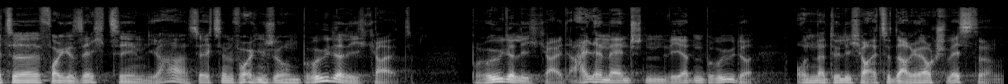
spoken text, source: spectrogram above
Heute Folge 16. Ja, 16 Folgen schon. Brüderlichkeit. Brüderlichkeit. Alle Menschen werden Brüder. Und natürlich heutzutage auch Schwestern.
